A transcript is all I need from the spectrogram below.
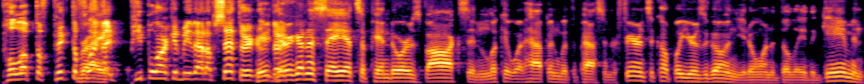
pull up the pick the flag. Right. I, people aren't going to be that upset. They're they're, they're, they're going to say it's a Pandora's box and look at what happened with the pass interference a couple years ago, and you don't want to delay the game. And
